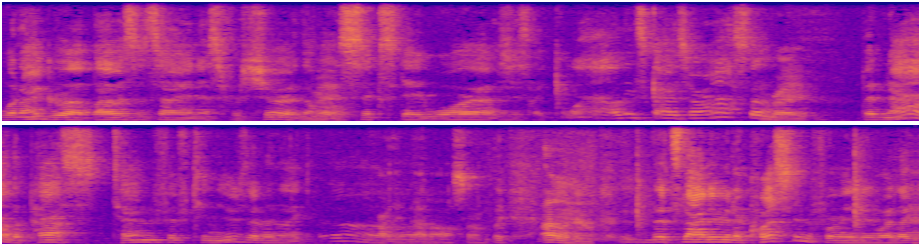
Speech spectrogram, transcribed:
When I grew up, I was a Zionist for sure. The whole Six Day War, I was just like, wow, these guys are awesome. right? But now, the past 10, 15 years, I've been like, oh. Are they that awesome? Like I don't know. That's not even a question for me anymore. Like,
